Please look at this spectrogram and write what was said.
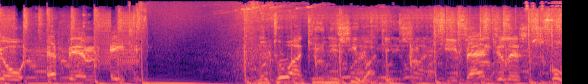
Tokyo FM 80. Motoaki Nishiwaki Evangelist School.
